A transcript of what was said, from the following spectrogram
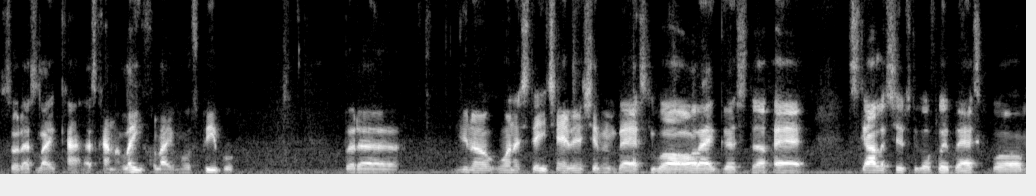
So that's like that's kind of late for like most people. But uh, you know, won a state championship in basketball, all that good stuff. Had scholarships to go play basketball,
